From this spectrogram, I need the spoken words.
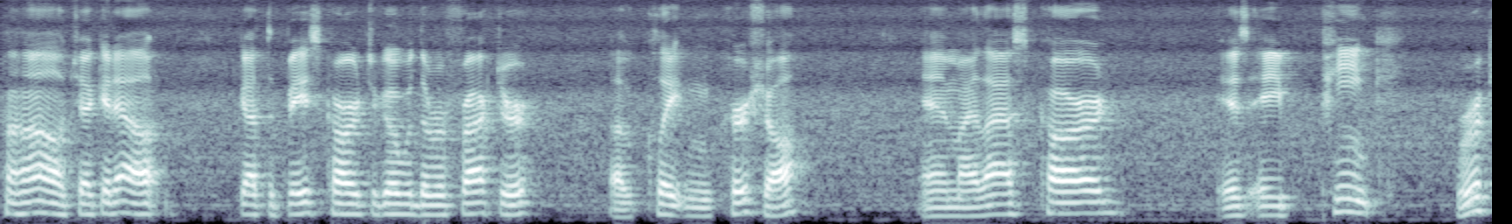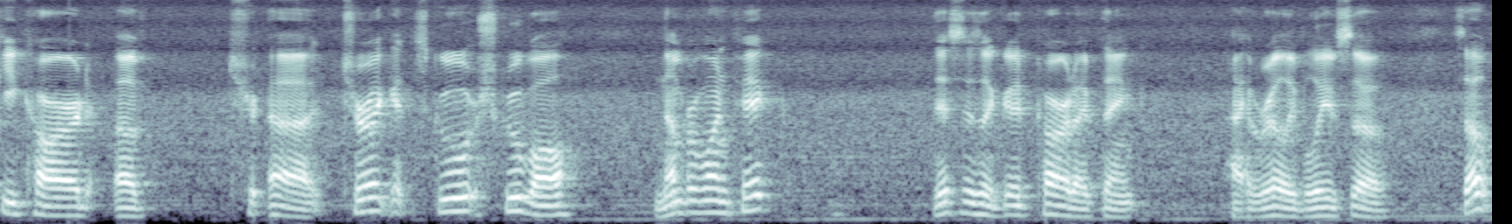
Oh, check it out. Got the base card to go with the refractor of Clayton Kershaw. And my last card is a pink rookie card of uh, Tarik Skubal, number one pick this is a good card, I think. I really believe so. So,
